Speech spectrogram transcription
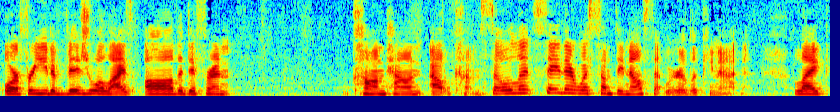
or for you to visualize all the different compound outcomes. So let's say there was something else that we were looking at. Like,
